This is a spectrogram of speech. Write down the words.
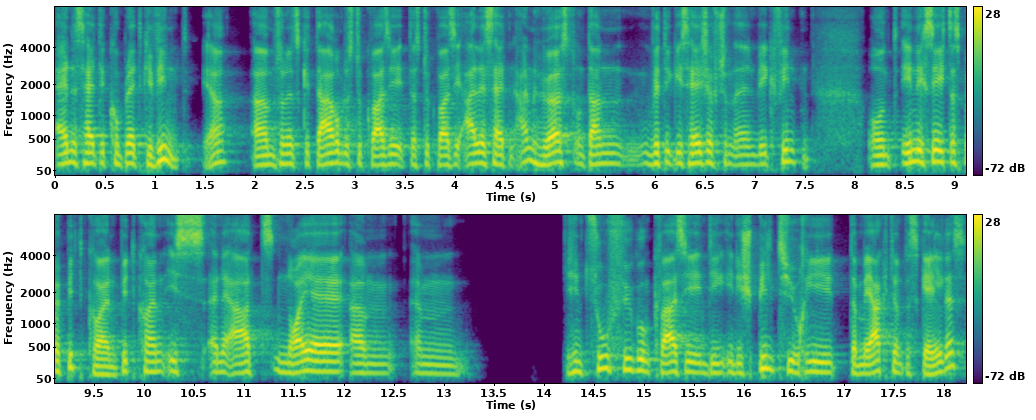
eine Seite komplett gewinnt, ja, ähm, sondern es geht darum, dass du quasi, dass du quasi alle Seiten anhörst und dann wird die Gesellschaft schon einen Weg finden. Und ähnlich sehe ich das bei Bitcoin. Bitcoin ist eine Art neue ähm, ähm, Hinzufügung quasi in die, in die Spieltheorie der Märkte und des Geldes.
